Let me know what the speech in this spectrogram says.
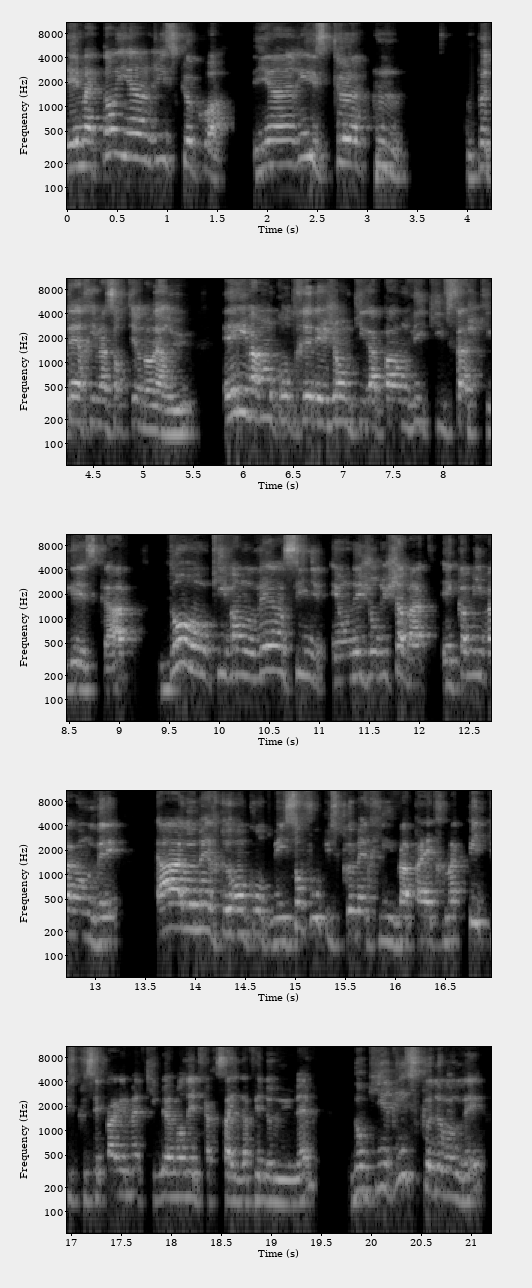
Et maintenant, il y a un risque quoi? Il y a un risque, peut-être il va sortir dans la rue et il va rencontrer des gens qu'il n'a pas envie qu'ils sachent qu'il est esclave. Donc, il va enlever un signe. Et on est jour du Shabbat. Et comme il va l'enlever, ah, le maître le rencontre. Mais il s'en fout, puisque le maître, il ne va pas être MacPit, puisque ce n'est pas le maître qui lui a demandé de faire ça, il l'a fait de lui-même. Donc, il risque de l'enlever.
